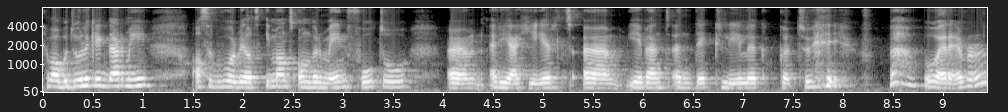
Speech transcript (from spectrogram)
Wat bedoel ik daarmee? Als er bijvoorbeeld iemand onder mijn foto um, reageert, um, je bent een dik, lelijk kutwee, whatever.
